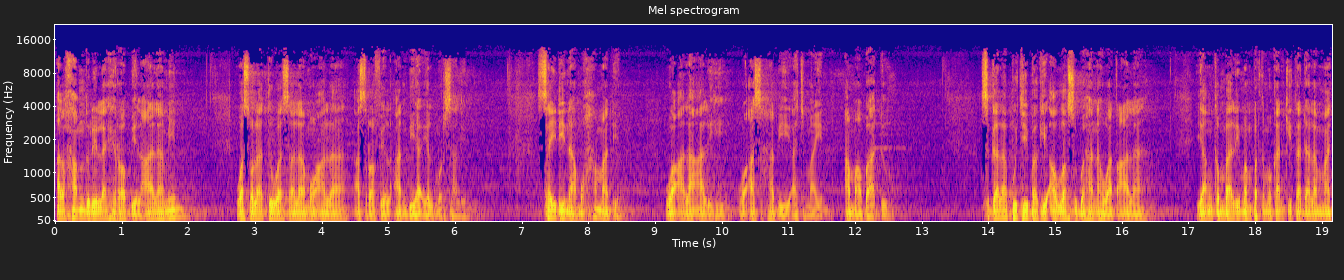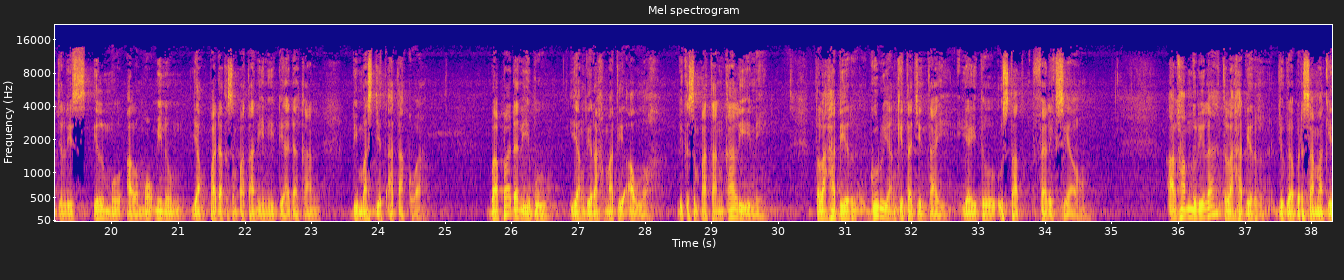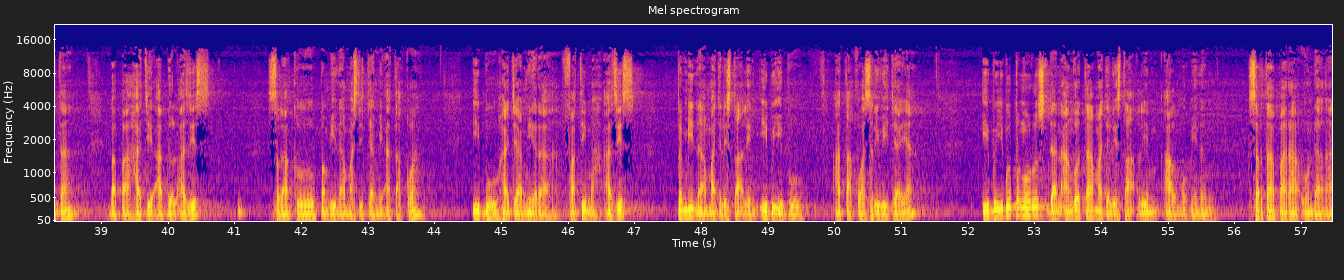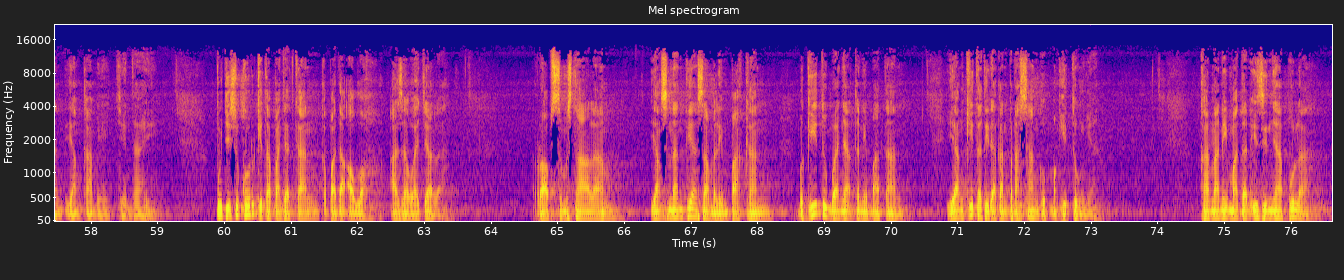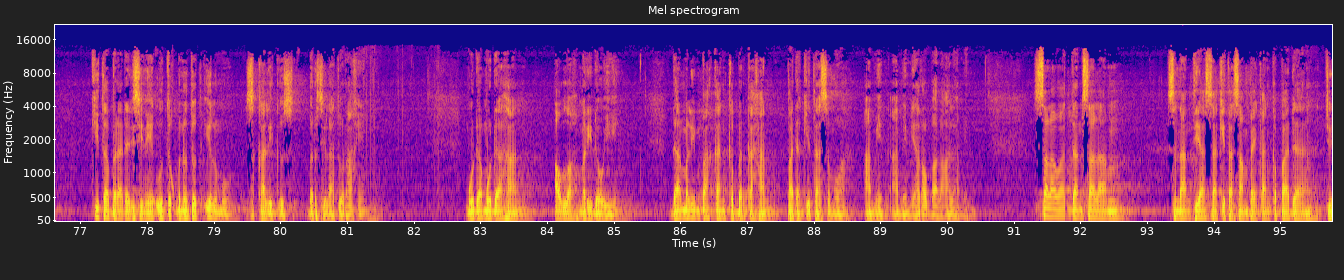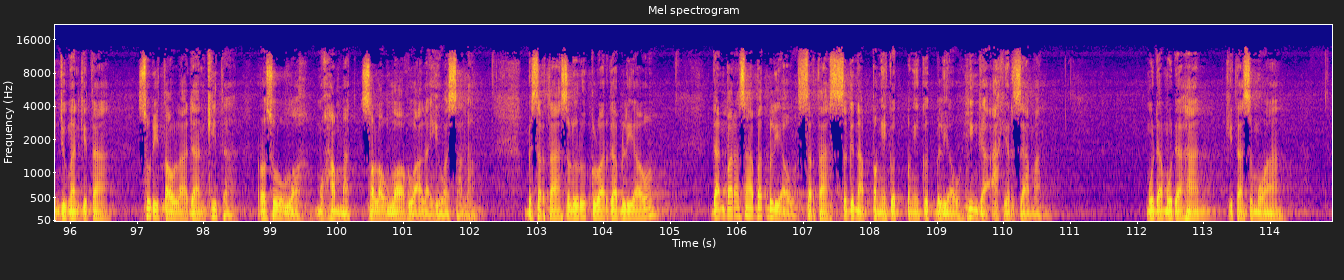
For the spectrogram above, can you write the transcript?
Alhamdulillahirabbil alamin. Wassalatu wassalamu ala asrafil anbiya'il mursalin. Sayyidina Muhammadin wa ala alihi wa ashabi ajmain. Amma ba'du. Segala puji bagi Allah Subhanahu wa taala yang kembali mempertemukan kita dalam majelis ilmu Al-Mu'minum yang pada kesempatan ini diadakan di Masjid At-Taqwa. Bapak dan Ibu yang dirahmati Allah, di kesempatan kali ini telah hadir guru yang kita cintai yaitu Ustadz Felix Xiao. Alhamdulillah telah hadir juga bersama kita Bapak Haji Abdul Aziz selaku pembina Masjid Jami At-Taqwa, Ibu Hajamira Fatimah Aziz, pembina Majelis Taklim Ibu-ibu At-Taqwa Sriwijaya, ibu-ibu pengurus dan anggota Majelis Taklim Al-Mu'minun serta para undangan yang kami cintai. Puji syukur kita panjatkan kepada Allah Azza wa Jalla, Rabb semesta alam yang senantiasa melimpahkan begitu banyak kenikmatan yang kita tidak akan pernah sanggup menghitungnya. Karena nikmat dan izinnya pula kita berada di sini untuk menuntut ilmu sekaligus bersilaturahim. Mudah-mudahan Allah meridhoi dan melimpahkan keberkahan pada kita semua. Amin, amin ya robbal alamin. Salawat dan salam senantiasa kita sampaikan kepada junjungan kita, suri tauladan kita, Rasulullah Muhammad Sallallahu Alaihi Wasallam, beserta seluruh keluarga beliau dan para sahabat beliau serta segenap pengikut-pengikut beliau hingga akhir zaman. Mudah-mudahan kita semua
